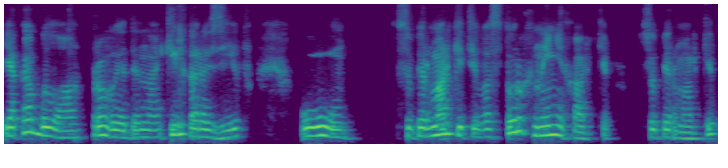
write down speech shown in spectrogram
яка була проведена кілька разів у супермаркеті Восторг, нині Харків супермаркет.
